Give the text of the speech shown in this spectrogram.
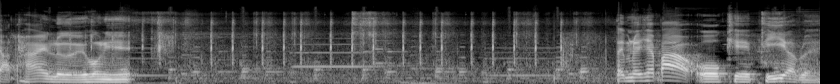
จัดให้เลยพวกนี้ เต็มเลยใช่ป่ะโอเคเพียบเลย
